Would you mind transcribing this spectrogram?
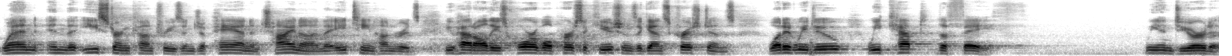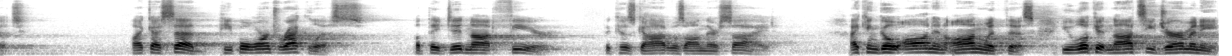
When in the eastern countries, in Japan and China in the 1800s, you had all these horrible persecutions against Christians, what did we do? We kept the faith. We endured it. Like I said, people weren't reckless, but they did not fear because God was on their side. I can go on and on with this. You look at Nazi Germany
